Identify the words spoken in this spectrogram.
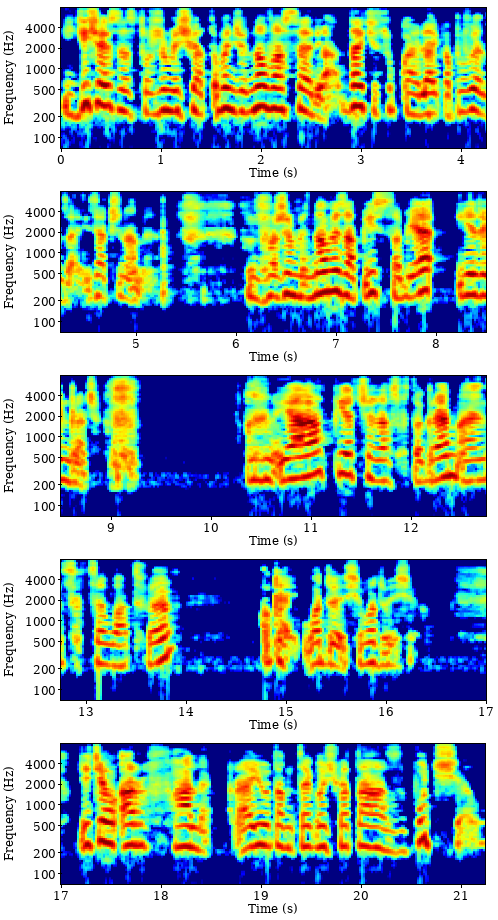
I dzisiaj stworzymy świat. To będzie nowa seria. Dajcie subka i lajka po więcej. Zaczynamy. Tworzymy nowy zapis sobie jeden gracz. Ja pierwszy raz w to gram, a więc chcę łatwy. Okej, ładuje się, ładuje się. Dziecię Arfale, raju tamtego świata, zbudź się.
